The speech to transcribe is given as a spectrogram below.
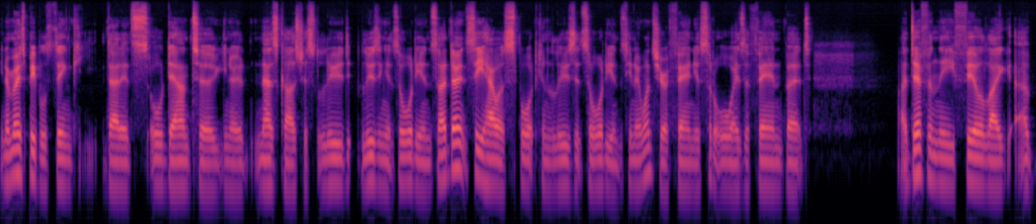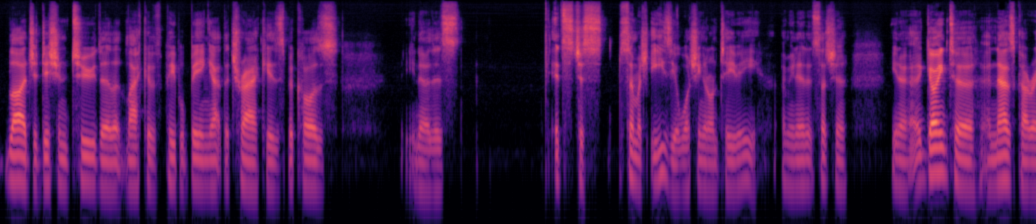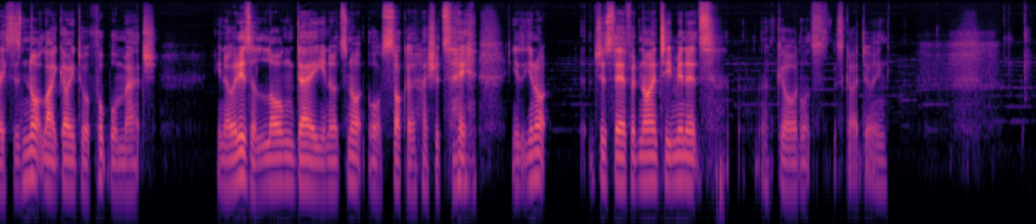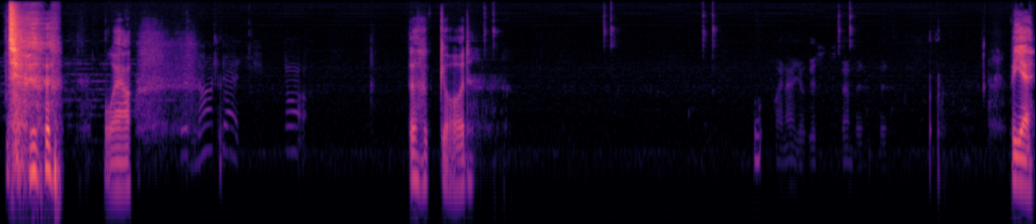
You know, most people think that it's all down to you know NASCAR's just lo- losing its audience. I don't see how a sport can lose its audience. You know, once you're a fan, you're sort of always a fan, but. I definitely feel like a large addition to the lack of people being at the track is because, you know, there's it's just so much easier watching it on TV. I mean, it's such a, you know, going to a NASCAR race is not like going to a football match. You know, it is a long day. You know, it's not, or soccer, I should say. You're not just there for 90 minutes. Oh, God, what's this guy doing? wow. Oh, God. But yeah,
